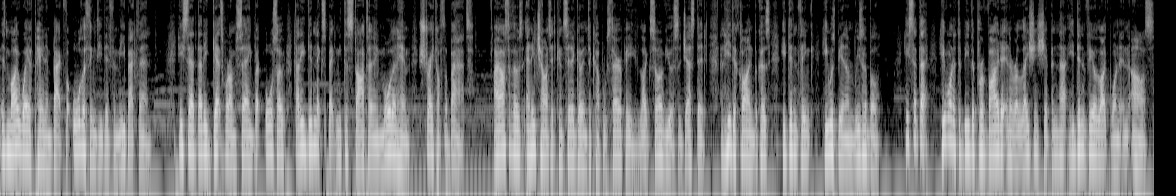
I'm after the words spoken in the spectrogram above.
is my way of paying him back for all the things he did for me back then. He said that he gets what I'm saying, but also that he didn't expect me to start earning more than him straight off the bat. I asked if there was any chance he'd consider going to couples therapy, like some of you have suggested, and he declined because he didn't think he was being unreasonable. He said that he wanted to be the provider in a relationship and that he didn't feel like one in ours.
